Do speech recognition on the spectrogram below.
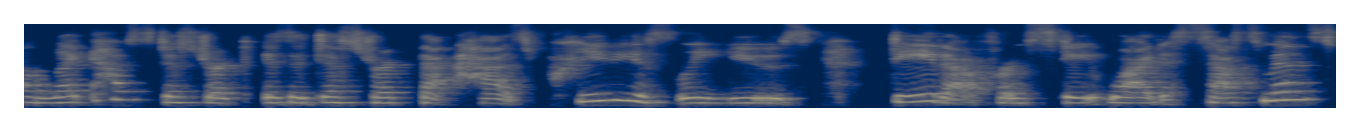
A Lighthouse District is a district that has previously used data from statewide assessments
